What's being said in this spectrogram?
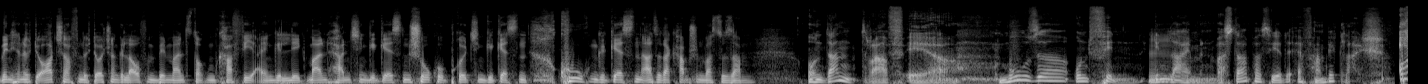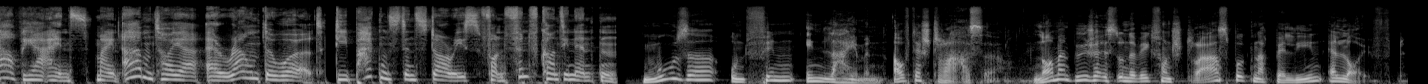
wenn ich dann durch die Ortschaften durch Deutschland gelaufen bin, mal einen Stock im Kaffee eingelegt, mal ein Hörnchen gegessen, Schokobrötchen gegessen, Kuchen gegessen. Also da kam schon was zusammen. Und dann traf er Muse und Finn in Leimen. Was da passierte, erfahren wir gleich. RPR1, mein Abenteuer Around the World. Die packendsten Stories von fünf Kontinenten. Musa und Finn in Leimen auf der Straße. Norman Bücher ist unterwegs von Straßburg nach Berlin. Er läuft.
